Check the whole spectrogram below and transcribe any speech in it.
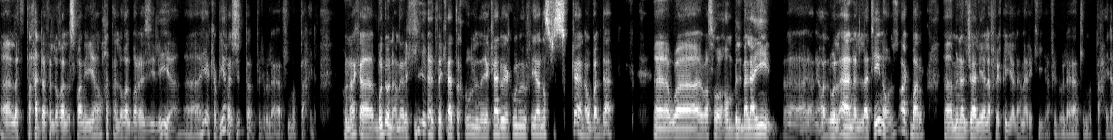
آه، التي تتحدث اللغة الإسبانية وحتى اللغة البرازيلية آه، هي كبيرة جدا في الولايات المتحدة. هناك مدن أمريكية تكاد تقول يكاد يكون فيها نصف السكان أو بلدات آه، ووصلهم بالملايين يعني والآن اللاتينوز أكبر من الجالية الأفريقية الأمريكية في الولايات المتحدة.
